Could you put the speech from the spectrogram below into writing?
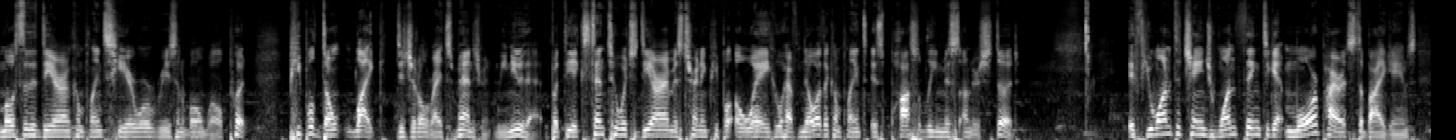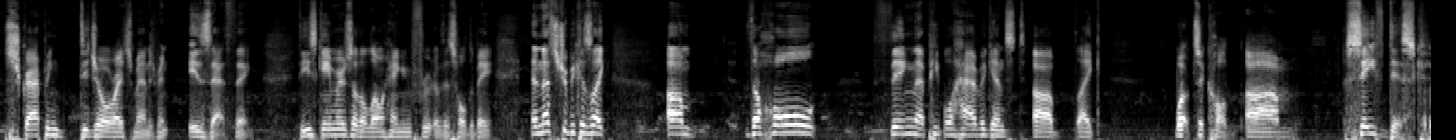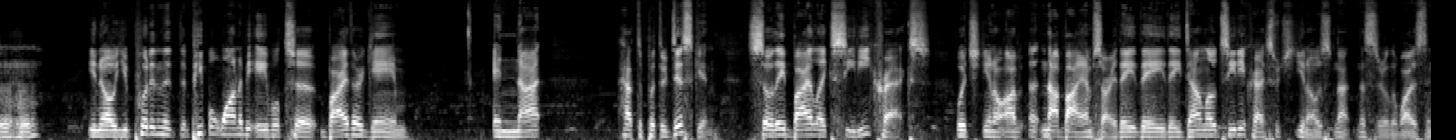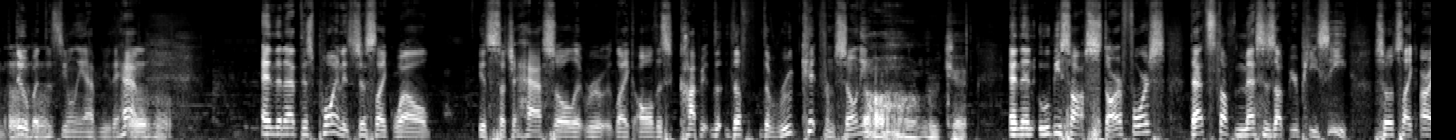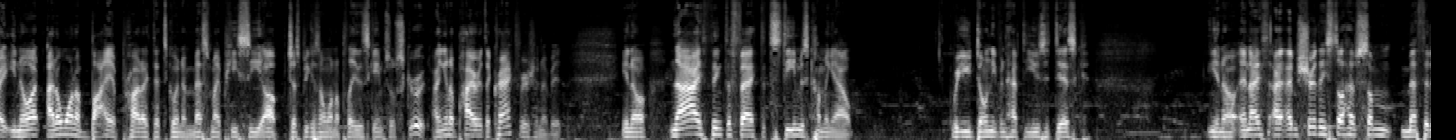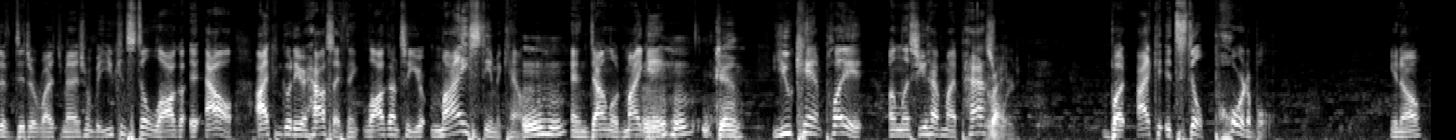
most of the DRM complaints here were reasonable and well put. People don't like digital rights management. We knew that. But the extent to which DRM is turning people away who have no other complaints is possibly misunderstood. If you wanted to change one thing to get more pirates to buy games, scrapping digital rights management is that thing. These gamers are the low hanging fruit of this whole debate. And that's true because, like, um, the whole thing that people have against, uh, like, what's it called? Um, SafeDisc. Mm-hmm. You know, you put in the, the people want to be able to buy their game and not have to put their disc in. So they buy like CD cracks, which you know, uh, not buy. I'm sorry. They they they download CD cracks, which you know is not necessarily the wisest thing to do, but that's the only avenue they have. And then at this point, it's just like, well, it's such a hassle. It like all this copy the the, the root kit from Sony. oh, rootkit. And then Ubisoft StarForce, that stuff messes up your PC. So it's like, all right, you know what? I don't want to buy a product that's going to mess my PC up just because I want to play this game. So screw it. I'm going to pirate the cracked version of it. You know. Now I think the fact that Steam is coming out, where you don't even have to use a disc. You know, and I, I, I'm sure they still have some method of digital rights management, but you can still log. Al, I can go to your house. I think log onto your my Steam account and download my game Mm-hmm. You can. you can't play it unless you have my password. Right. But I c- it's still portable. You know?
